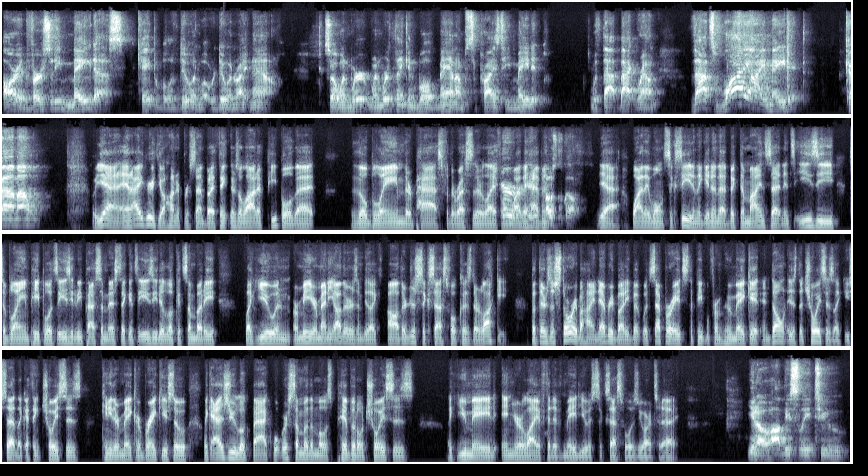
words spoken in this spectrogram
our adversity made us capable of doing what we're doing right now. So when we're when we're thinking, well, man, I'm surprised he made it with that background. That's why I made it. Come out. But yeah, and I agree with you 100%. But I think there's a lot of people that they'll blame their past for the rest of their life on why they haven't, yeah, why they won't succeed. And they get into that victim mindset. And it's easy to blame people. It's easy to be pessimistic. It's easy to look at somebody like you and or me or many others and be like, oh, they're just successful because they're lucky. But there's a story behind everybody. But what separates the people from who make it and don't is the choices, like you said. Like I think choices can either make or break you. So, like as you look back, what were some of the most pivotal choices like you made in your life that have made you as successful as you are today? You know, obviously to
